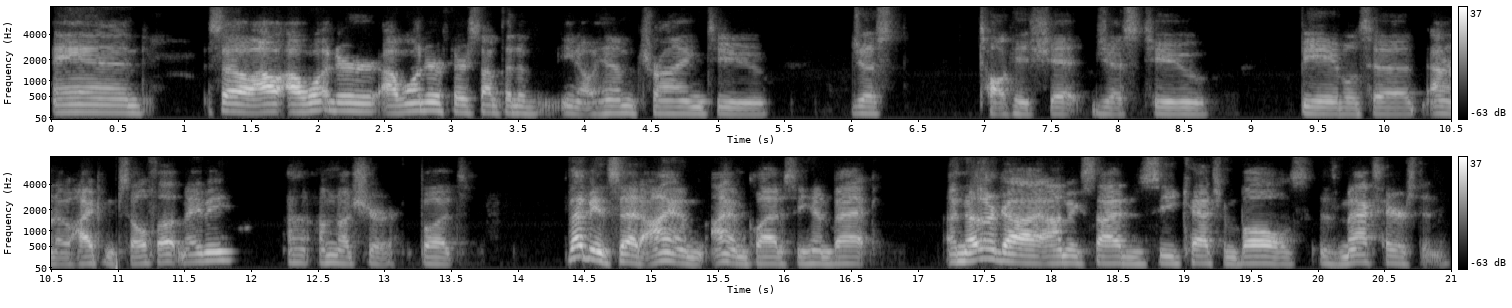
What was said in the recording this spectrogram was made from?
and so I, I wonder, I wonder if there's something of you know him trying to just talk his shit just to be able to, I don't know, hype himself up. Maybe I, I'm not sure, but that being said, I am I am glad to see him back. Another guy I'm excited to see catching balls is Max Hairston.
